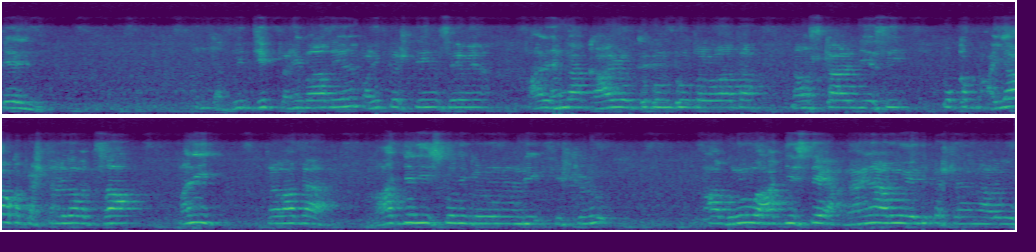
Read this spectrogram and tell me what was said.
తేలింది. అది తద్విద్ధి ప్రణిపాదైన సేవ సేవయ ఆ విధంగా కాళ్ళు ఎత్తుకుంటూ తర్వాత నమస్కారం చేసి ఒక అయ్యా ఒక ప్రశ్న అడగవచ్చా అని తర్వాత ఆజ్ఞ తీసుకొని గురువు నుండి శిష్యుడు ఆ గురువు ఆజ్ఞిస్తే నాయన అడుగు ఎన్ని ప్రశ్నలను అడుగు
